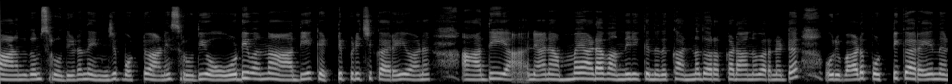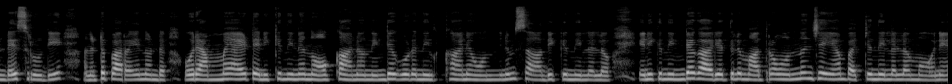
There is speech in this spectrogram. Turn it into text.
കാണുന്നതും ശ്രുതിയുടെ നെഞ്ച് പൊട്ടുവാണ്. ശ്രുതി ഓടി വന്ന് ആദ്യം കെട്ടിപ്പിടിച്ച് കരയുവാണ്. ആദ്യ ഞാൻ അമ്മയാടാ വന്നിരിക്കുന്നത്. കണ്ണ് തുറക്കടാ എന്ന് പറഞ്ഞിട്ട് ഒരുപാട് പൊട്ടിക്കരയുന്നുണ്ട് ശ്രുതി. എന്നിട്ട് പറയുന്നുണ്ട് ഒരമ്മയായിട്ട് എനിക്ക് നിന്നെ നോക്കാനോ നിന്റെ കൂടെ നിൽക്കാനോ ഒന്നിനും സാധിക്കുന്നില്ലല്ലോ. എനിക്ക് നിന്റെ കാര്യത്തിൽ മാത്രം ഒന്നും ചെയ്യാൻ പറ്റുന്നില്ലല്ലോ മോനെ.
